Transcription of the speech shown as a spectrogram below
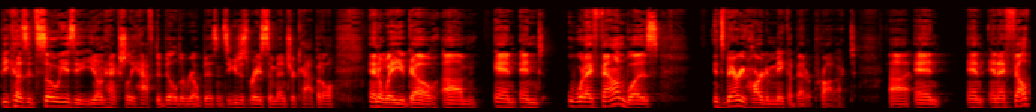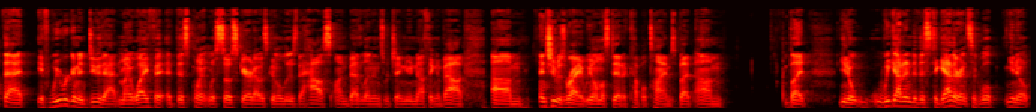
because it's so easy. You don't actually have to build a real business. You can just raise some venture capital, and away you go. Um, and and what I found was it's very hard to make a better product. Uh, and and and I felt that if we were going to do that, and my wife at, at this point was so scared I was going to lose the house on bed linens, which I knew nothing about. Um, and she was right; we almost did a couple times, but um, but you know we got into this together and said, well, you know,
